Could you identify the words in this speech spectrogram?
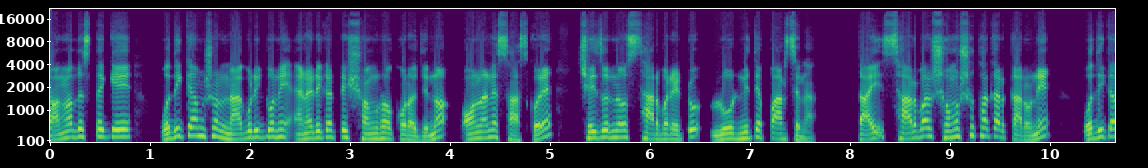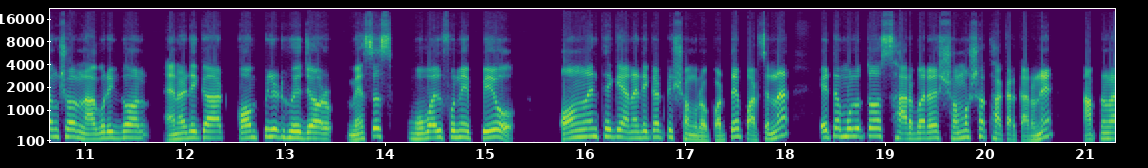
বাংলাদেশ থেকে অধিকাংশ নাগরিকগণই এনআইডি কার্ডটি সংগ্রহ করার জন্য অনলাইনে সার্চ করে সেই জন্য সার্ভারে একটু লোড নিতে পারছে না। তাই সার্ভার সমস্যা থাকার কারণে অধিকাংশ নাগরিকগণ এনআইডি কার্ড কমপ্লিট হয়ে যাওয়ার মেসেজ মোবাইল ফোনে পেয়েও অনলাইন থেকে এনআইডি কার্ডটি সংগ্রহ করতে পারছেন না। এটা মূলত সার্ভারের সমস্যা থাকার কারণে আপনারা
